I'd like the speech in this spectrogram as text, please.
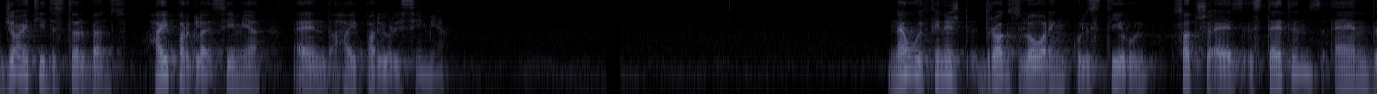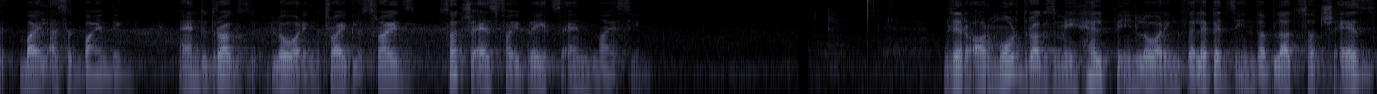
GIT disturbance, hyperglycemia, and hyperuricemia. Now we finished drugs lowering cholesterol such as statins and bile acid binding, and drugs lowering triglycerides such as fibrates and niacin. There are more drugs may help in lowering the lipids in the blood such as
